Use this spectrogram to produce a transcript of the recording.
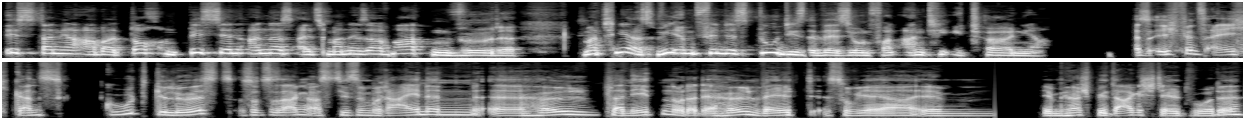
ist dann ja aber doch ein bisschen anders, als man es erwarten würde. Matthias, wie empfindest du diese Version von Anti-Eternia? Also ich finde es eigentlich ganz gut gelöst, sozusagen aus diesem reinen äh, Höllenplaneten oder der Höllenwelt, so wie er ja im, im Hörspiel dargestellt wurde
